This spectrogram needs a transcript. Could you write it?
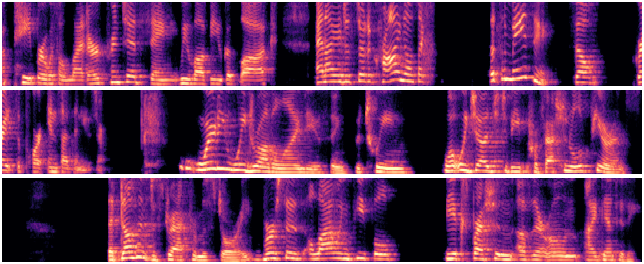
a paper with a letter printed saying, We love you, good luck. And I just started crying. I was like, That's amazing. So great support inside the newsroom. Where do we draw the line, do you think, between what we judge to be professional appearance that doesn't distract from a story versus allowing people the expression of their own identity?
